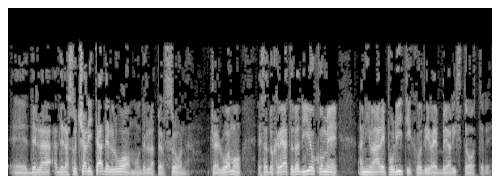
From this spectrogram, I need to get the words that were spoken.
eh, della, della socialità dell'uomo, della persona. Cioè l'uomo è stato creato da Dio come animale politico, direbbe Aristotele,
